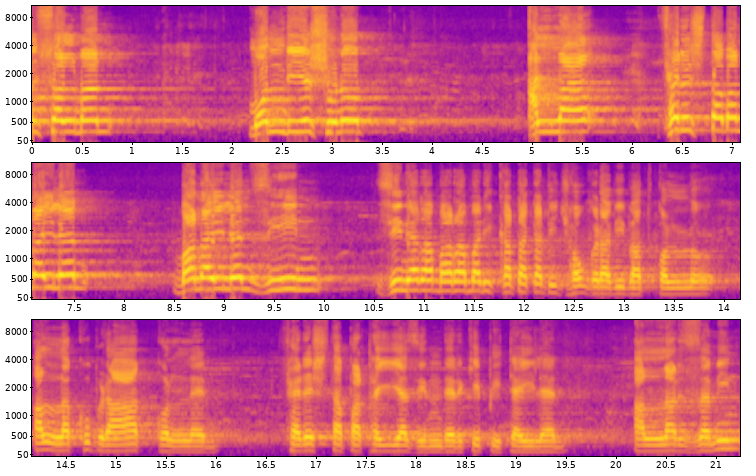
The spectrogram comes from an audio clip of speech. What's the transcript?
মুসলমান, মন দিয়ে শোনো, আল্লাহ ফেরেস্তা বানাইলেন বানাইলেন জিন। জিনেরা মারামারি, কাটাকাটি, ঝগড়া, বিবাদ করল। আল্লাহ খুব রাগ করলেন। ফেরেস্তা পাঠাইয়া জিনদেরকে পিটাইলেন। আল্লাহর জমিন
